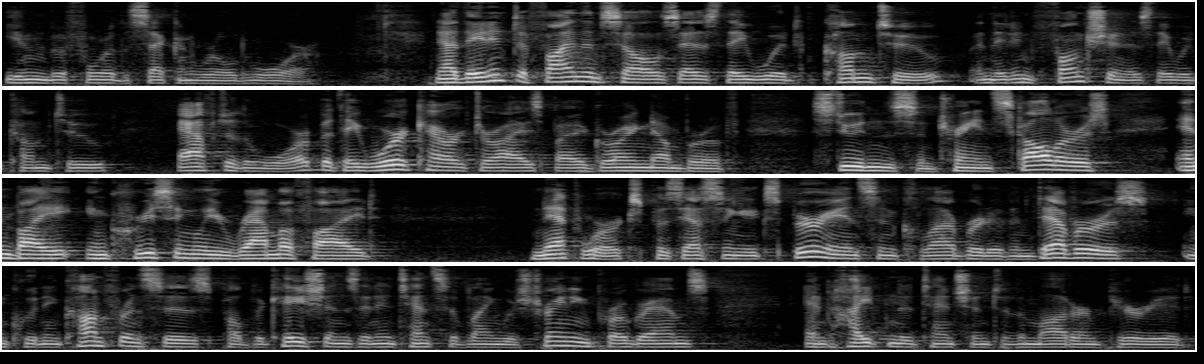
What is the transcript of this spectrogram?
even before the Second World War. Now, they didn't define themselves as they would come to, and they didn't function as they would come to after the war, but they were characterized by a growing number of students and trained scholars, and by increasingly ramified networks possessing experience in collaborative endeavors, including conferences, publications, and intensive language training programs, and heightened attention to the modern period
